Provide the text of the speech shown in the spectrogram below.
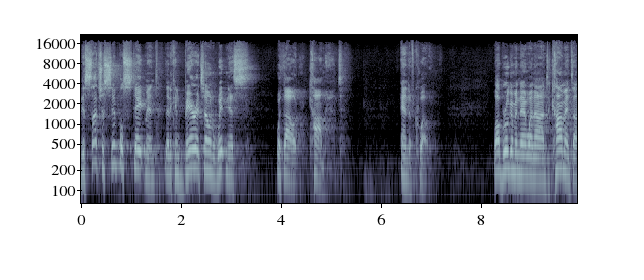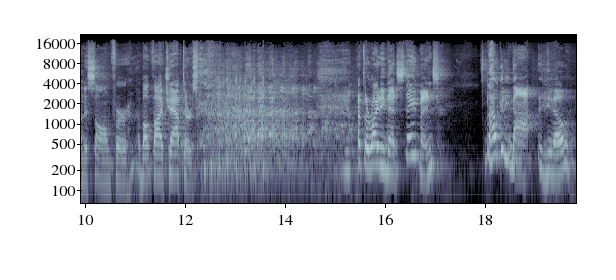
it is such a simple statement that it can bear its own witness without comment. End of quote. Well, Brueggemann then went on to comment on this psalm for about five chapters. After writing that statement, but how could he not? You know,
